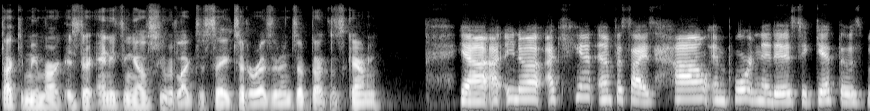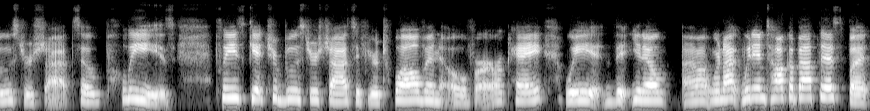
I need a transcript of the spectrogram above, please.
Dr. Memark, is there anything else you would like to say to the residents of Douglas County? Yeah, I, you know, I can't emphasize how important it is to get those booster shots. So please, please get your booster shots if you're 12 and over. Okay, we, the, you know, uh, we're not, we didn't talk about this, but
